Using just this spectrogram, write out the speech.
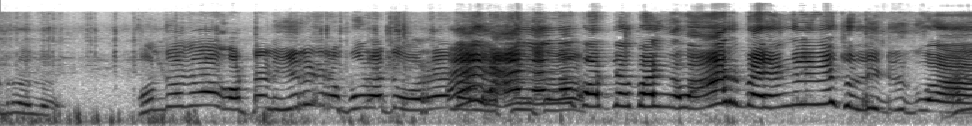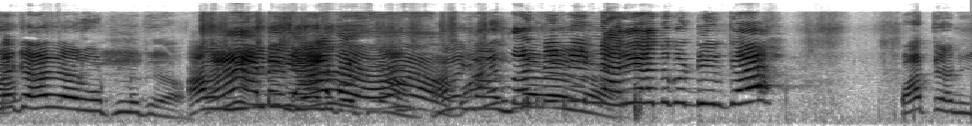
சொல்றது? கொஞ்சம் கொட்டணும்? இருக்கிற பூராச்சு ஒரே எங்களுமே சொல்லிட்டு இருக்குவா? அன்னைக்கு யார் யார் கொட்டினது? பாத்தியா நீ?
